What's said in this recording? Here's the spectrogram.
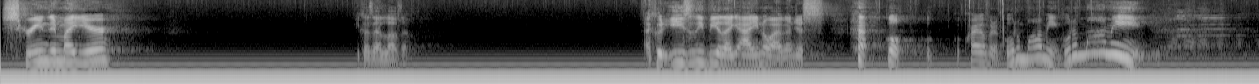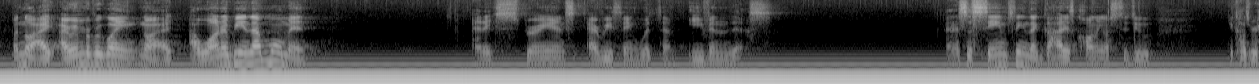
screamed in my ear because I love them. I could easily be like, ah, you know what, I can just huh, go, go, go cry over there. Go to mommy, go to mommy. But no, I, I remember going, no, I, I want to be in that moment and experience everything with them, even this. And it's the same thing that God is calling us to do because we're,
